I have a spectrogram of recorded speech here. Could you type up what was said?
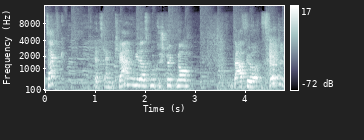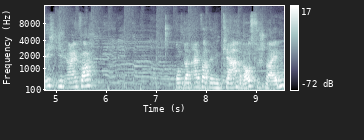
Zack. Jetzt entkernen wir das gute Stück noch. Dafür viertel ich ihn einfach, um dann einfach den Kern rauszuschneiden.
